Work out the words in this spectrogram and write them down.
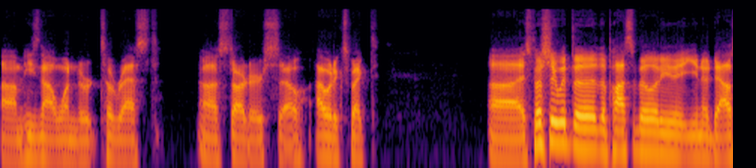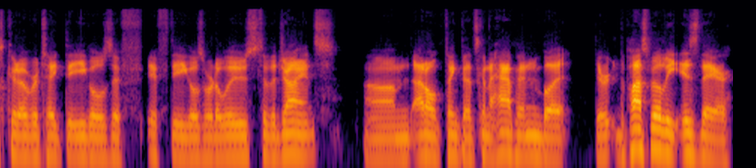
Um, he's not one to, to rest uh, starters, so I would expect, uh, especially with the the possibility that you know Dallas could overtake the Eagles if if the Eagles were to lose to the Giants. Um, I don't think that's going to happen, but there the possibility is there.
